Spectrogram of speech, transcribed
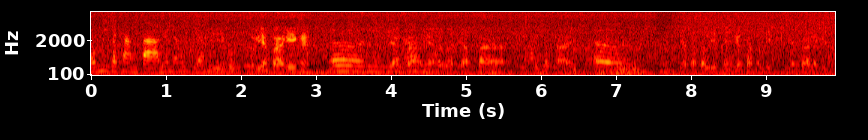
เขามีกระชังปลาด้วยนะพี่เจียบนี่เขาเลี้ยงปลาเองไงเออดีเลี้ยอะงปลานะเนี่ยแล้วก็จับปลาขึ้นมาขายเออ เลี้ยงปลาสลิดไม่เลี้ยงปลาสลิดเลี้ยงปลาอะไรก็ได้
